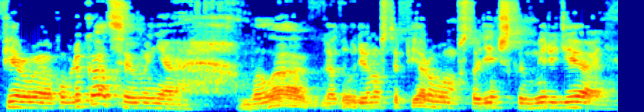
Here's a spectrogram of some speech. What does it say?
первая публикация у меня была году в 91-м в студенческом «Меридиане».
